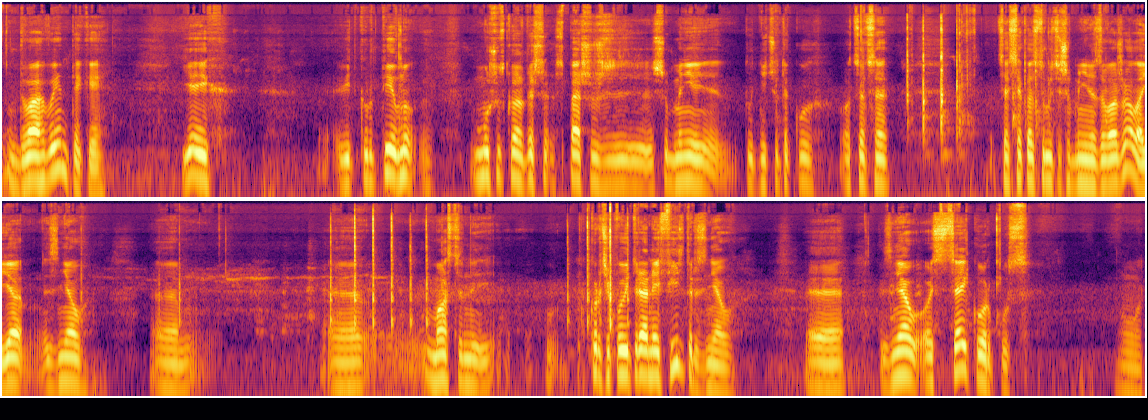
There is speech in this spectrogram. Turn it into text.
два гвинтики. Я їх відкрутив. Ну, мушу сказати, що спершу щоб мені тут нічого такого, оце все, ця вся конструкція, щоб мені не заважала, я зняв е, е, масляний, коротше, повітряний фільтр зняв. Е, зняв ось цей корпус. От.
